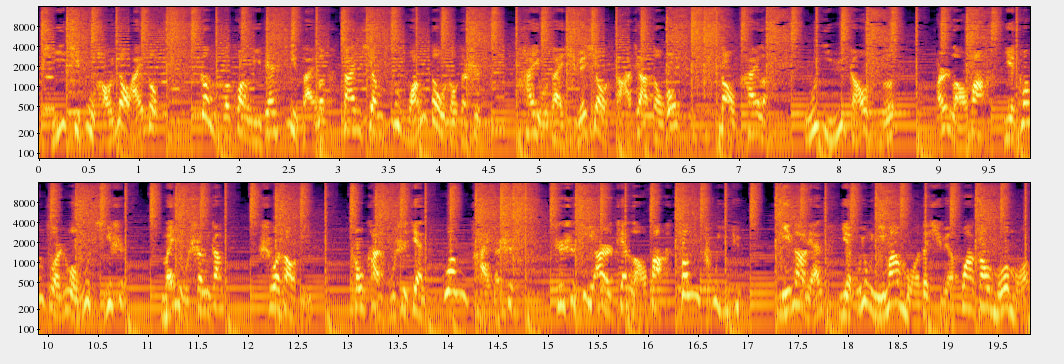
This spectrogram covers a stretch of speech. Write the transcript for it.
脾气不好要挨揍。更何况里边记载了单相思王豆豆的事，还有在学校打架斗殴，闹开了，无异于找死。而老爸也装作若无其事，没有声张。说到底，偷看不是件光彩的事。只是第二天，老爸蹦出一句：“你那脸也不用你妈抹的雪花膏抹抹，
